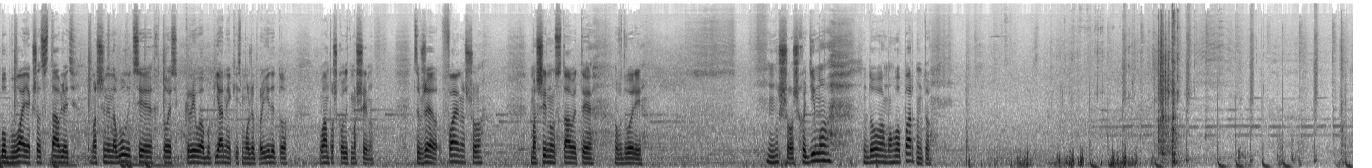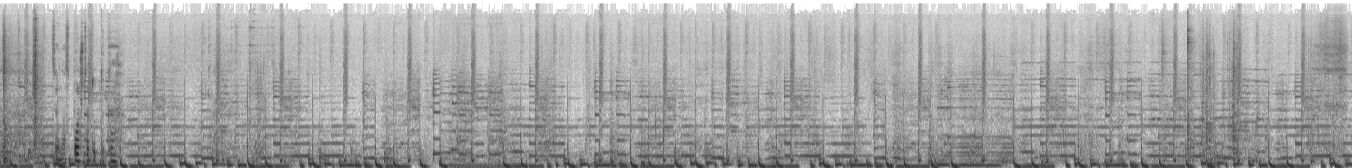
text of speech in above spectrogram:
бо буває, якщо ставлять машини на вулиці, хтось криво або п'яний якийсь може проїде, то вам пошкодить машину. Це вже файно, що машину ставити в дворі. Ну що ж, ходімо до мого апартменту. Пошта тут така.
